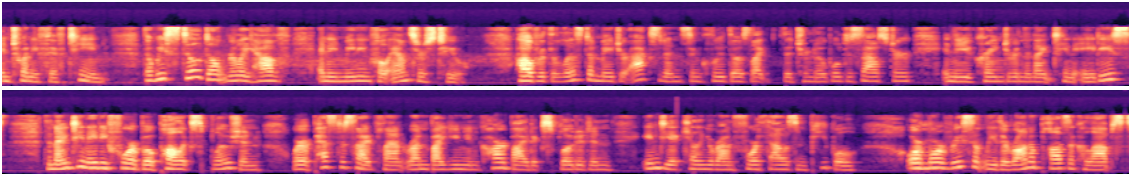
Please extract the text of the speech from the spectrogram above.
in 2015 that we still don't really have any meaningful answers to. However, the list of major accidents include those like the Chernobyl disaster in the Ukraine during the 1980s, the 1984 Bhopal explosion where a pesticide plant run by Union Carbide exploded in India killing around 4,000 people, or more recently the Rana Plaza collapse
